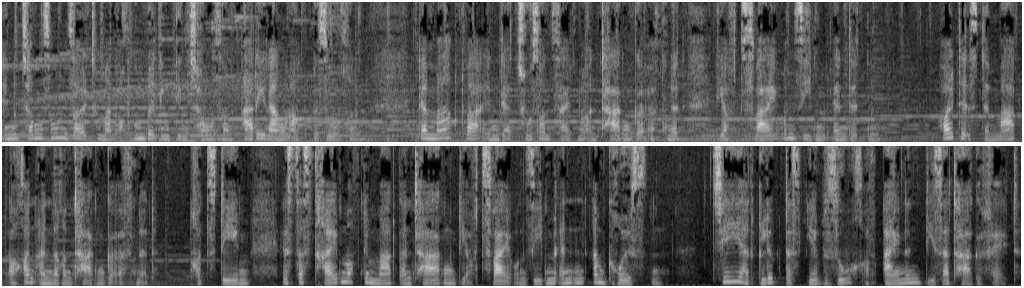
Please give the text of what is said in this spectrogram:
In Chongsun sollte man auch unbedingt den Chongsun Arirang Markt besuchen. Der Markt war in der Joseon-Zeit nur an Tagen geöffnet, die auf 2 und 7 endeten. Heute ist der Markt auch an anderen Tagen geöffnet. Trotzdem ist das Treiben auf dem Markt an Tagen, die auf zwei und sieben enden, am größten. Chi hat Glück, dass ihr Besuch auf einen dieser Tage fällt.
